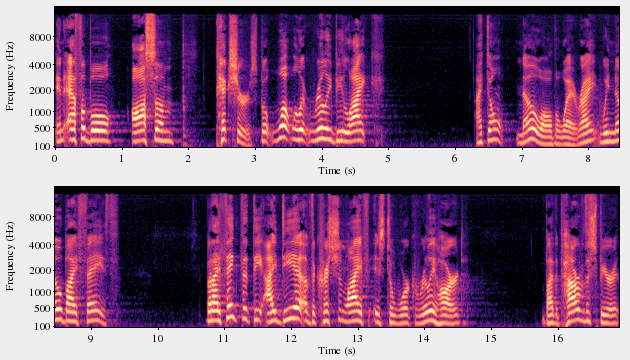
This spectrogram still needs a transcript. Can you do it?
ineffable awesome pictures, but what will it really be like? I don't know all the way, right? We know by faith. But I think that the idea of the Christian life is to work really hard by the power of the Spirit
